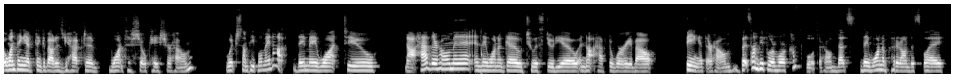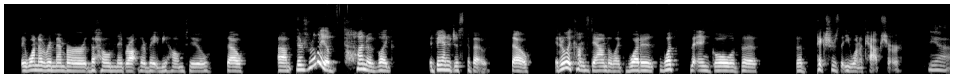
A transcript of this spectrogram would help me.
but one thing you have to think about is you have to want to showcase your home, which some people may not. They may want to not have their home in it and they want to go to a studio and not have to worry about being at their home. But some people are more comfortable at their home. That's they want to put it on display. They want to remember the home they brought their baby home to. So um, there's really a ton of like advantages to both. So it really comes down to like what is what's the end goal of the the pictures that you want to capture. Yeah.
